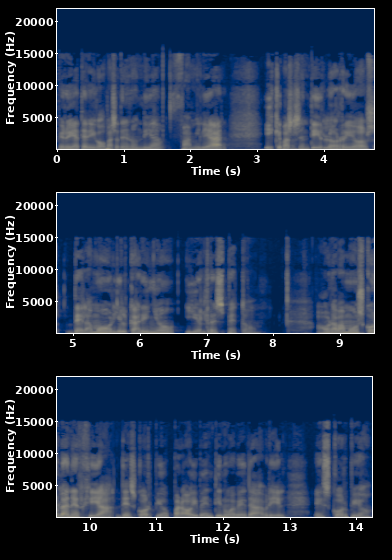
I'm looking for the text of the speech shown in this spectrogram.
Pero ya te digo, vas a tener un día familiar y que vas a sentir los ríos del amor y el cariño y el respeto. Ahora vamos con la energía de Escorpio para hoy 29 de abril. Escorpio,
